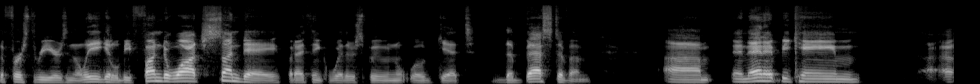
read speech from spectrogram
the first three years in the league. It'll be fun to watch Sunday, but I think Witherspoon will get the best of him. Um, and then it became a,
